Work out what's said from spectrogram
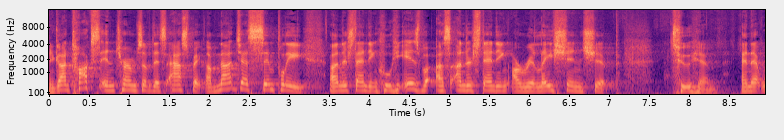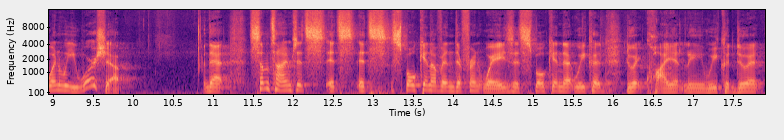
And God talks in terms of this aspect of not just simply understanding who He is, but us understanding our relationship to Him. And that when we worship, that sometimes it's it's it's spoken of in different ways. It's spoken that we could do it quietly. We could do it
